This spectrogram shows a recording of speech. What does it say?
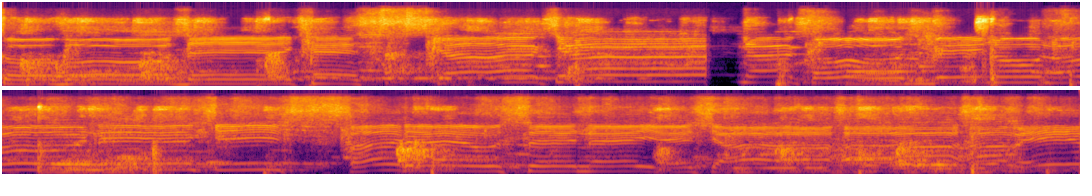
को वो देखे। क्या क्या न खोज बिन उन्होंने की, पर उसने ये चाहा, हमें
